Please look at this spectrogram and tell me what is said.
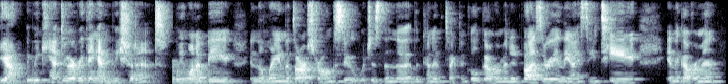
Yeah, we can't do everything and we shouldn't. We want to be in the lane that's our strong suit, which is in the, the kind of technical government advisory and the ICT, in the government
